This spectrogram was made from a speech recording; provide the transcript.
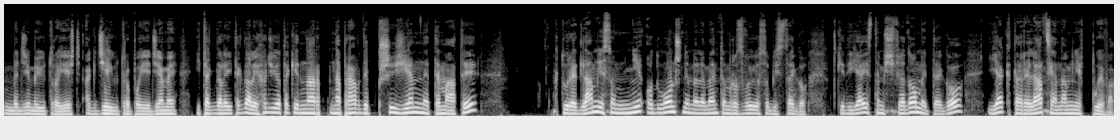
będziemy jutro jeść, a gdzie jutro pojedziemy i tak dalej, i tak dalej. Chodzi o takie na, naprawdę przyziemne tematy, które dla mnie są nieodłącznym elementem rozwoju osobistego, kiedy ja jestem świadomy tego, jak ta relacja na mnie wpływa.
